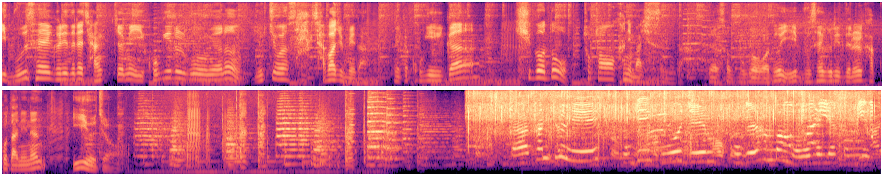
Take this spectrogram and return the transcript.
이 무쇠 그리들의 장점이 이 고기를 구우면은 육즙을 싹 잡아줍니다. 그러니까 고기가 식어도 촉촉하니 맛있습니다. 그래서 무거워도 이 무쇠 그리들을 갖고 다니는 이유죠. 자, 산천이 고기 구워진 고기를 한번 먹어보겠습니다.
